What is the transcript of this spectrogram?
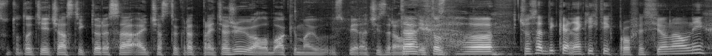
sú toto tie časti, ktoré sa aj častokrát preťažujú, alebo aké majú spierači zdravotné? Tak, to... čo sa týka nejakých tých profesionálnych,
